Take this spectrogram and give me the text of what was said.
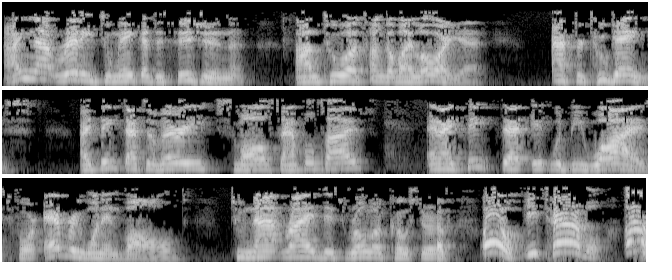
I'm not ready to make a decision on Tua Tagovailoa yet after two games. I think that's a very small sample size, and I think that it would be wise for everyone involved to not ride this roller coaster of, oh, he's terrible. Oh,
